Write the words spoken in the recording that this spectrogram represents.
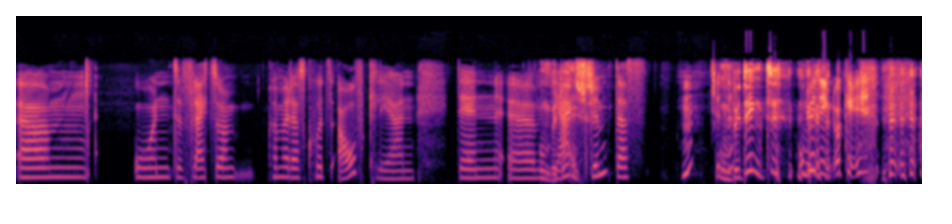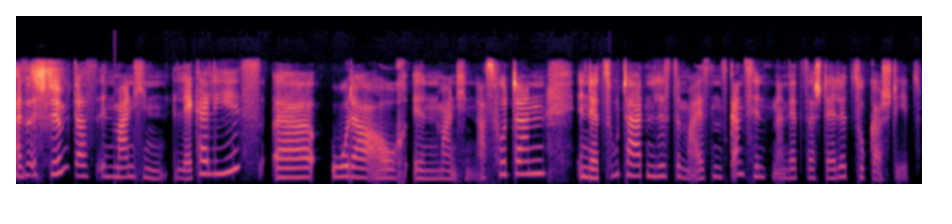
Ähm, und vielleicht so, können wir das kurz aufklären. Denn ähm, ja, es stimmt, dass. Hm? Unbedingt. Unbedingt, okay. Also es stimmt, dass in manchen Leckerlis äh, oder auch in manchen Nassfuttern in der Zutatenliste meistens ganz hinten an letzter Stelle Zucker steht.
